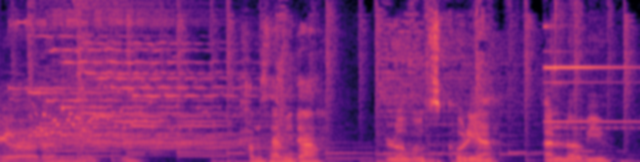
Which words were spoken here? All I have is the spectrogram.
요런 느낌. 감사합니다. 로블록스 코리아, I love you.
